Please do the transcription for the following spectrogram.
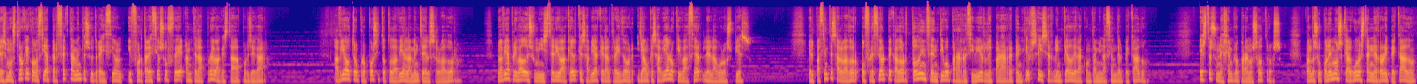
les mostró que conocía perfectamente su traición y fortaleció su fe ante la prueba que estaba por llegar. Había otro propósito todavía en la mente del Salvador. No había privado de su ministerio a aquel que sabía que era el traidor y aunque sabía lo que iba a hacer, le lavó los pies. El paciente Salvador ofreció al pecador todo incentivo para recibirle, para arrepentirse y ser limpiado de la contaminación del pecado. Esto es un ejemplo para nosotros. Cuando suponemos que alguno está en error y pecado,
